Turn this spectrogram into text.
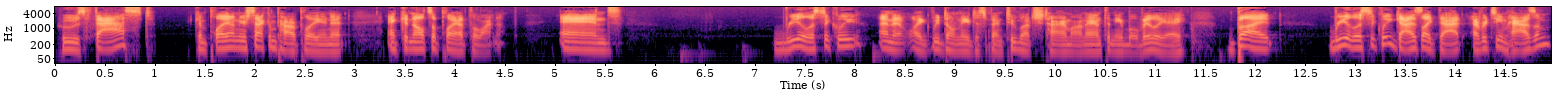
who's fast, can play on your second power play unit, and can also play up the lineup. And realistically, and it, like we don't need to spend too much time on Anthony Beauvillier, but realistically, guys like that, every team has them.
